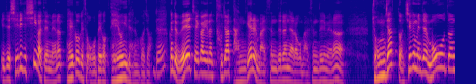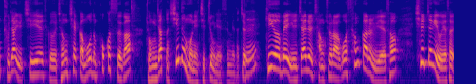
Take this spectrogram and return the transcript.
이제 시리즈 C가 되면은 100억에서 500억 대형이 되는 거죠. 네. 근데 왜 제가 이런 투자 단계를 말씀드렸냐라고 말씀드리면은 종잣돈 지금 이제 모든 투자 유치의 그 정책과 모든 포커스가 종잣돈 시드머니에 집중이 되어 있습니다. 즉 네. 기업의 일자리를 창출하고 성과를 위해서 실적에 의해서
